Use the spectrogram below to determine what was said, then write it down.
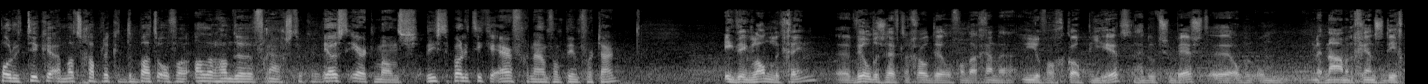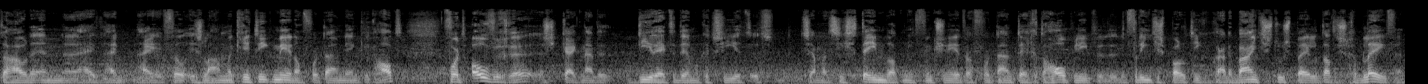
politieke en maatschappelijke debatten over allerhande vraagstukken. Joost Eertmans, wie is de politieke erfgenaam van Pim Fortuyn? Ik denk landelijk geen. Uh, Wilders heeft een groot deel van de agenda in ieder geval gekopieerd. Hij doet zijn best uh, op het, om met name de grenzen dicht te houden. En uh, hij, hij, hij heeft veel islam, maar kritiek meer dan Fortuyn denk ik had. Voor het overige, als je kijkt naar de directe democratie. Het, het, zeg maar, het systeem wat niet functioneert, waar Fortuyn tegen te hoop liep. De, de vriendjespolitiek, elkaar de baantjes toespelen, dat is gebleven.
